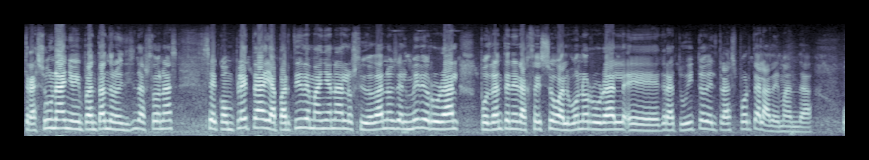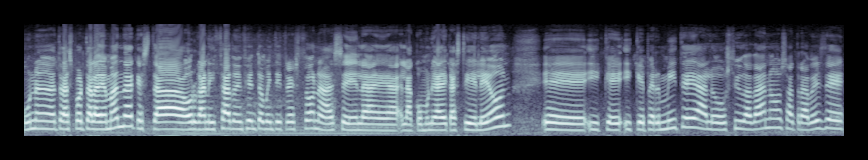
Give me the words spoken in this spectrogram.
tras un año implantándolo en distintas zonas, se completa y a partir de mañana los ciudadanos del medio rural podrán tener acceso al bono rural eh, gratuito del transporte a la demanda un transporte a la demanda que está organizado en 123 zonas en la, comunidad de Castilla y León eh, y, que, permite a los ciudadanos a través de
